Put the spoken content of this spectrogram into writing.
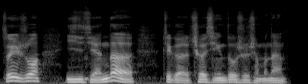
所以说，以前的这个车型都是什么呢？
